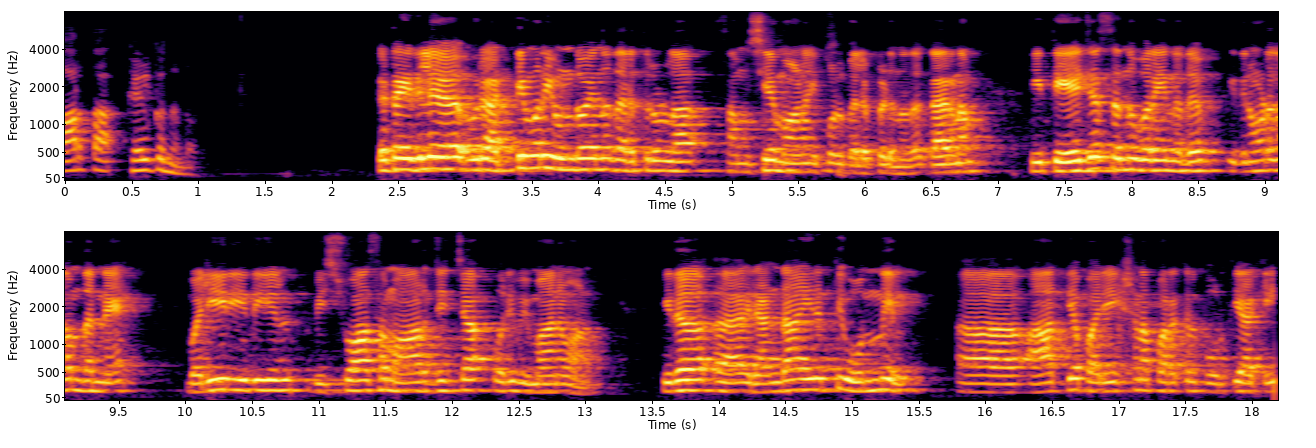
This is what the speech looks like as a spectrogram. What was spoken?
വാർത്ത കേൾക്കുന്നുണ്ടോ? ചേട്ടാ ഇതിൽ ഒരു അട്ടിമറി ഉണ്ടോ എന്ന തരത്തിലുള്ള സംശയമാണ് ഇപ്പോൾ ബലപ്പെടുന്നത്. കാരണം ഈ തേജസ് എന്ന് പറയുന്നത് ഇതിനോടകം തന്നെ വലിയ രീതിയിൽ വിശ്വാസം ആർജിച്ച ഒരു വിമാനമാണ്. ഇത് രണ്ടായിരത്തി ഒന്നിൽ ആദ്യ പരീക്ഷണ പറക്കൽ പൂർത്തിയാക്കി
